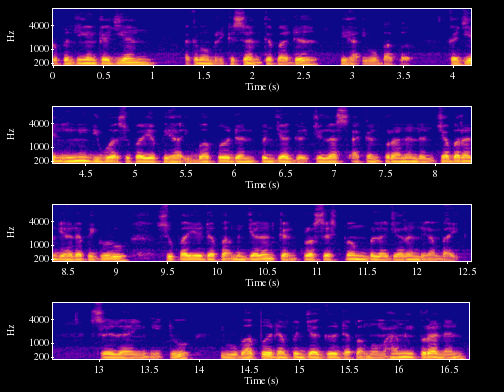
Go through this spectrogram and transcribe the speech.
kepentingan kajian akan memberi kesan kepada pihak ibu bapa. Kajian ini dibuat supaya pihak ibu bapa dan penjaga jelas akan peranan dan cabaran dihadapi guru supaya dapat menjalankan proses pembelajaran dengan baik. Selain itu, ibu bapa dan penjaga dapat memahami peranan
